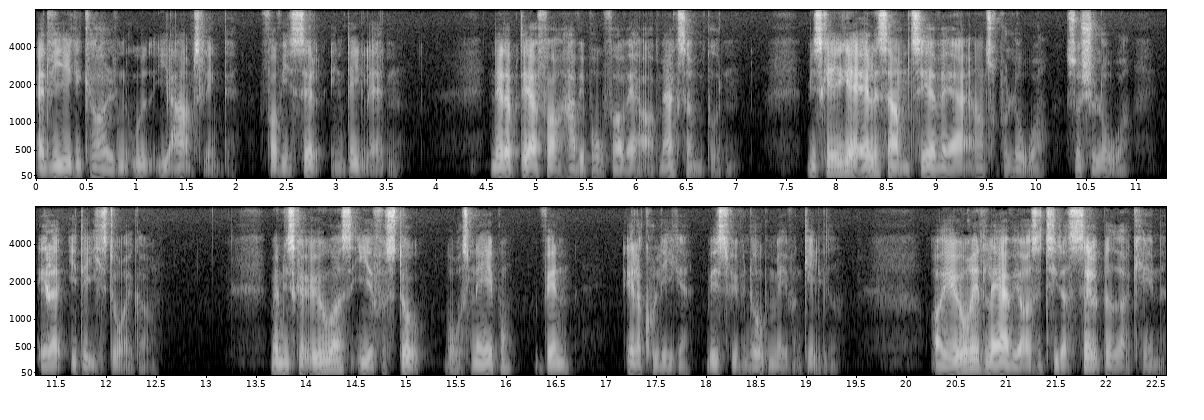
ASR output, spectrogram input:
at vi ikke kan holde den ud i armslængde, for vi er selv en del af den. Netop derfor har vi brug for at være opmærksomme på den. Vi skal ikke alle sammen til at være antropologer, sociologer eller idehistorikere. Men vi skal øve os i at forstå vores nabo, ven eller kollega, hvis vi vil nå dem med evangeliet. Og i øvrigt lærer vi også tit os selv bedre at kende,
